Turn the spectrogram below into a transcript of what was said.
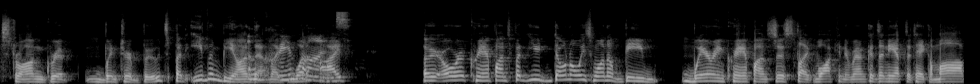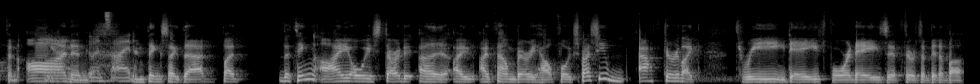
strong grip winter boots. But even beyond Oh, that, like what I or, or crampons, but you don't always want to be wearing crampons just like walking around because then you have to take them off and on Yeah, and and things like that. But the thing I always started, uh, I, I found very helpful, especially after like three days, four days, if there's a bit of a,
